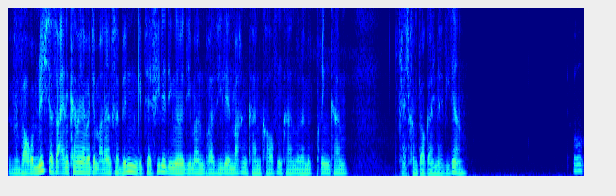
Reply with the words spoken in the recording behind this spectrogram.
Warum nicht? Das eine kann man ja mit dem anderen verbinden. Gibt ja viele Dinge, die man in Brasilien machen kann, kaufen kann oder mitbringen kann. Vielleicht kommt er auch gar nicht mehr wieder. Oh.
